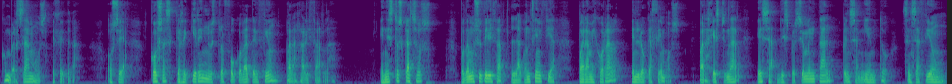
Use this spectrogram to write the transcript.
conversamos, etc. O sea, cosas que requieren nuestro foco de atención para realizarla. En estos casos, podemos utilizar la conciencia para mejorar en lo que hacemos, para gestionar esa dispersión mental, pensamiento, sensación,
